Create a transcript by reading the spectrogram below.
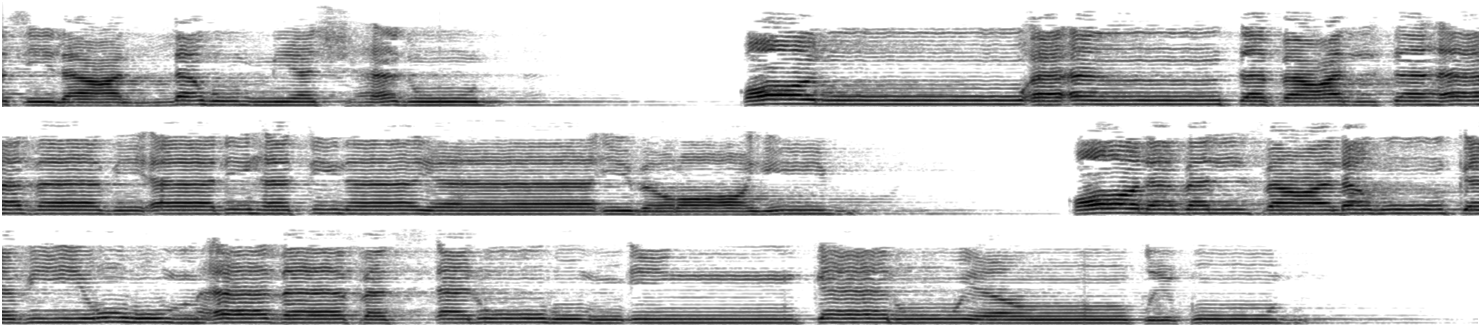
الناس لعلهم يشهدون. قالوا أأنت فعلت هذا بآلهتنا يا إبراهيم؟ قال بل فعله كبيرهم هذا فاسألوهم إن كانوا ينطقون.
